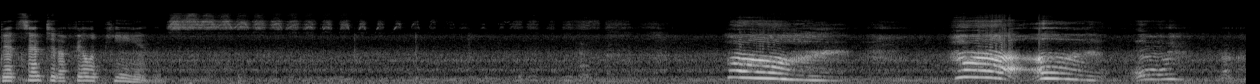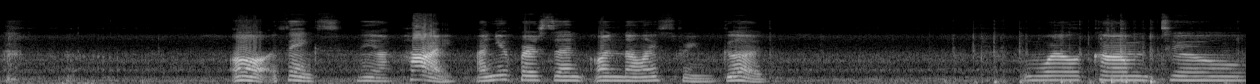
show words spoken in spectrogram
Get sent to the Philippines. Oh, Oh. oh, thanks. Yeah. Hi. A new person on the live stream. Good. Welcome to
